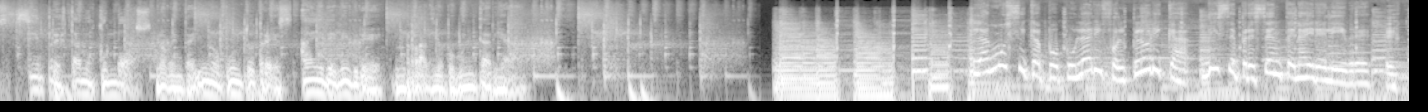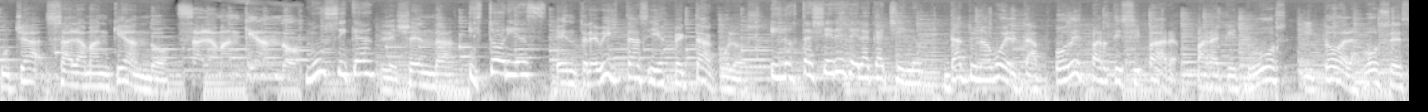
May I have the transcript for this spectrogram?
Siempre estamos con vos. 91.3 Aire Libre Radio Comunitaria. La música popular y folclórica dice presente en aire libre. Escucha Salamanqueando. Salamanqueando. Música, leyenda, historias, entrevistas y espectáculos. Y los talleres de la Cachilo. Date una vuelta, podés participar para que tu voz y todas las voces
